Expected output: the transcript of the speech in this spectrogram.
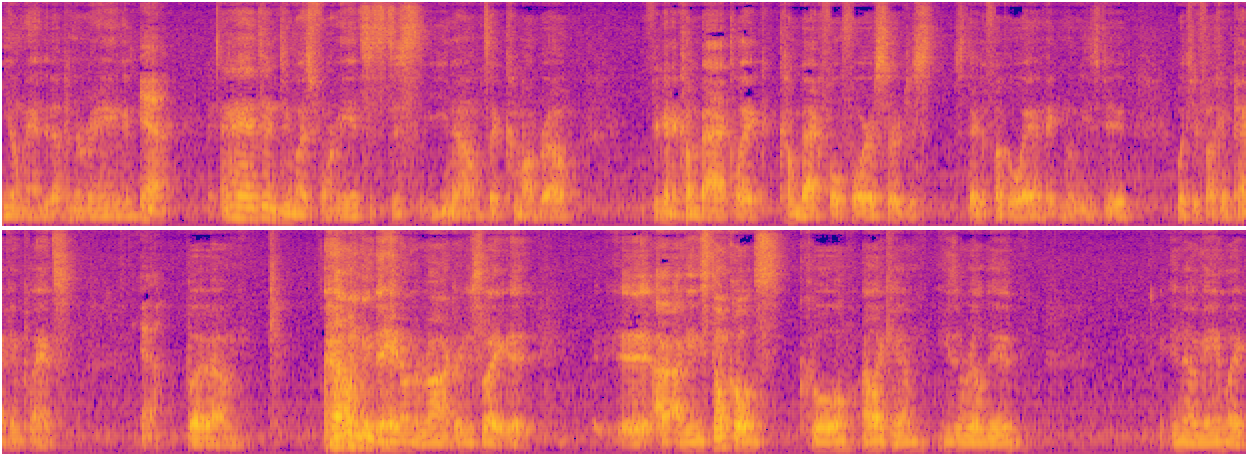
Yo, man ended up in the ring, and Yeah. eh, it didn't do much for me. It's just, just, you know, it's like, come on, bro. If you're gonna come back, like, come back full force, or just stay the fuck away and make movies, dude, with your fucking pec implants. Yeah. But um, I don't mean to hate on The Rock. I'm just like, it, it, I, I mean, Stone Cold's cool. I like him. He's a real dude. You know what I mean? Like,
